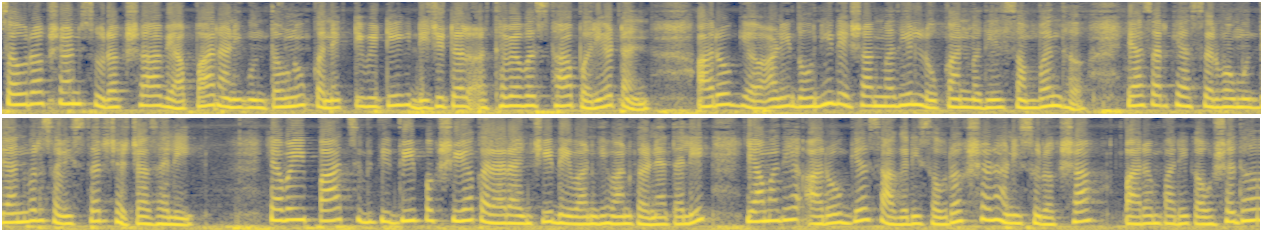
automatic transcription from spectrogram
संरक्षण सुरक्षा व्यापार आणि गुंतवणूक कनेक्टिव्हिटी डिजिटल अर्थव्यवस्था पर्यटन आरोग्य आणि दोन्ही देशांमधील लोकांमधील संबंध यासारख्या सर्व मुद्द्यांवर सविस्तर चर्चा झाली. यावेळी पाच द्विपक्षीय करारांची देवाणघेवाण करण्यात आली. यामध्ये आरोग्य सागरी संरक्षण आणि सुरक्षा पारंपरिक औषधं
